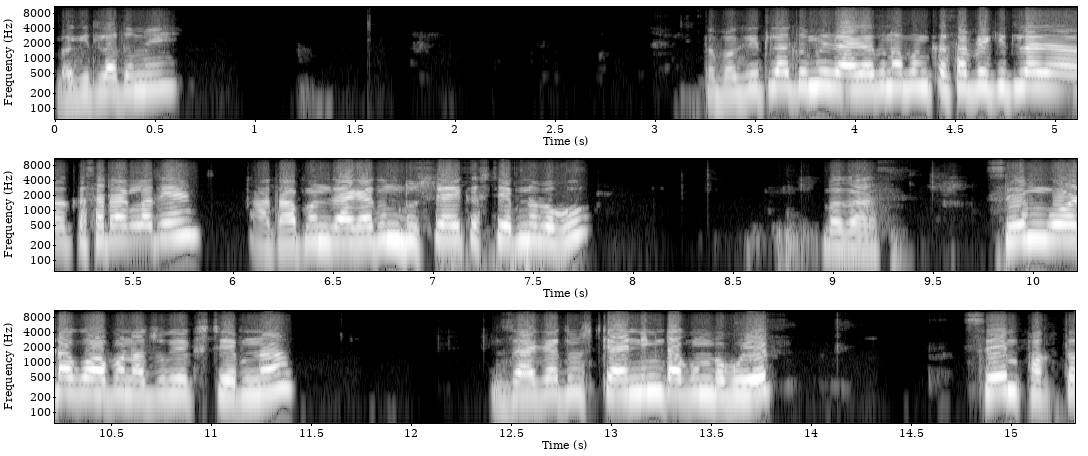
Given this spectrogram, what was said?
बघितला तुम्ही? तर बघितला तुम्ही जाग्यातून आपण कसा फेकितला कसा टाकला ते? आता आपण जाग्यातून दुसऱ्या एक स्टेपनं बघू. बघा सेम गोळा टाकू आपण अजून एक स्टेपनं जाग्यातून स्टँडिंग टाकून बघू एक. सेम फक्त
